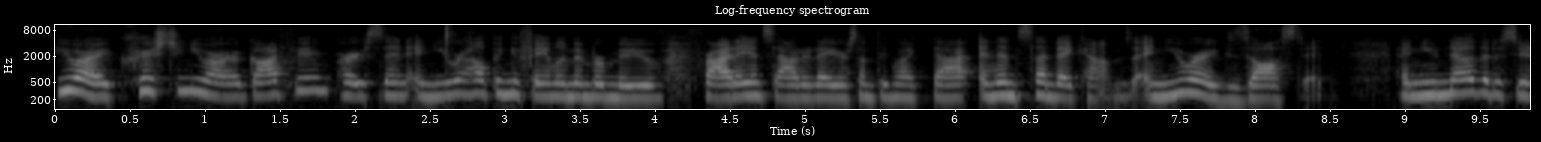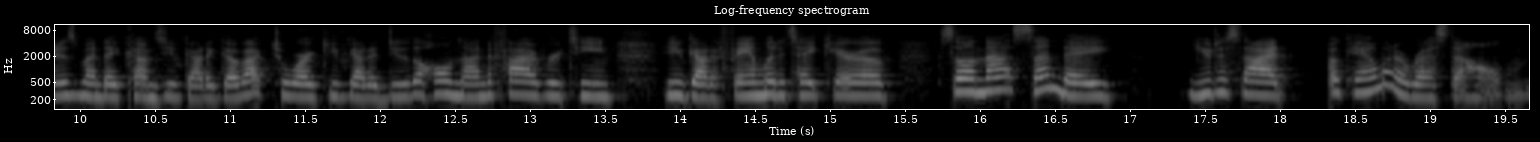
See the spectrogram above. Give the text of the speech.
you are a Christian, you are a God fearing person, and you are helping a family member move Friday and Saturday or something like that, and then Sunday comes and you are exhausted. And you know that as soon as Monday comes, you've got to go back to work, you've got to do the whole nine to five routine, you've got a family to take care of. So on that Sunday, you decide, okay, I'm going to rest at home.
